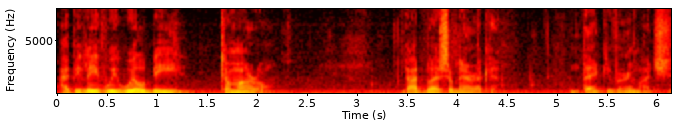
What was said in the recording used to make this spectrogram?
I believe we will be tomorrow. God bless America, and thank you very much.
